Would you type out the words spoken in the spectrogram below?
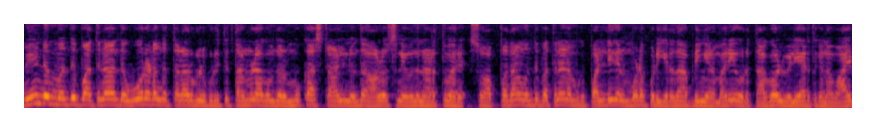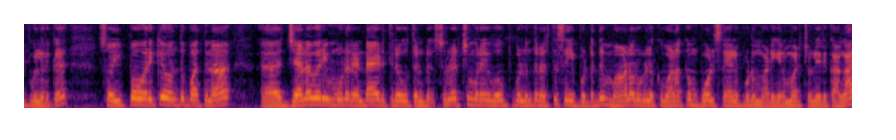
மீண்டும் வந்து பார்த்தீங்கன்னா அந்த ஊரடங்கு தளர்வுகள் குறித்து தமிழக முதல்வர் மு க ஸ்டாலின் வந்து ஆலோசனை வந்து நடத்துவார். ஸோ அப்போ தான் வந்து பார்த்தீங்கன்னா நமக்கு பள்ளிகள் மூடப்படுகிறதா அப்படிங்கிற மாதிரி ஒரு தகவல் வெளியாகிறதுக்கான வாய்ப்புகள் இருக்குது ஸோ இப்போ வரைக்கும் வந்து பார்த்தீங்கன்னா ஜனவரி மூணு ரெண்டாயிரத்தி இருபத்தி ரெண்டு சுழற்சி முறை வகுப்புகள் வந்து ரத்து செய்யப்பட்டது. மாணவர்களுக்கு வழக்கம் போல் செயல்படும் அப்படிங்கிற மாதிரி சொல்லியிருக்காங்க.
